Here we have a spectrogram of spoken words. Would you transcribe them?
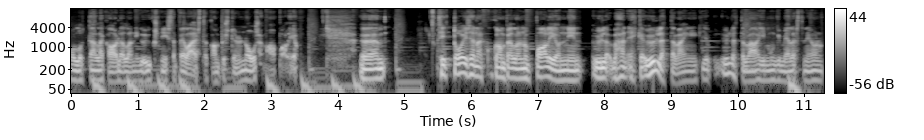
ollut tällä kaudella niin kuin yksi niistä pelaajista, joka on pystynyt nousemaan paljon. Öö, sitten toisena, kuka on pelannut paljon, niin yl, vähän ehkä yllättävääkin, yllättävääkin munkin mielestäni on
